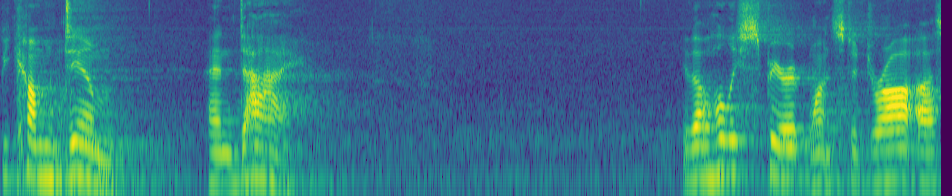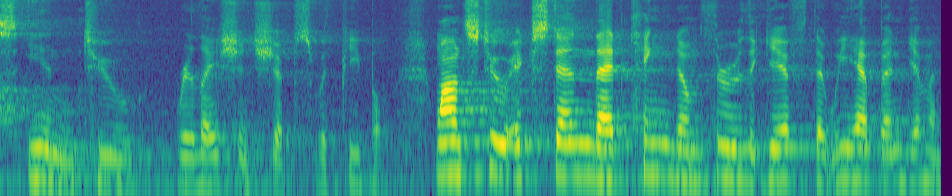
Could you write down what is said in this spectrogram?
become dim and die. The Holy Spirit wants to draw us into relationships with people, wants to extend that kingdom through the gift that we have been given,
